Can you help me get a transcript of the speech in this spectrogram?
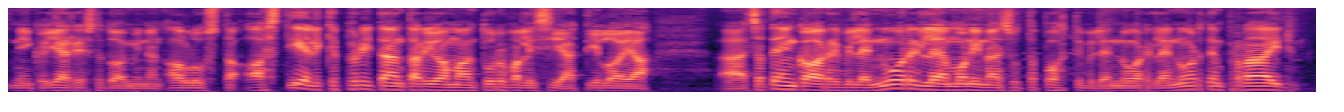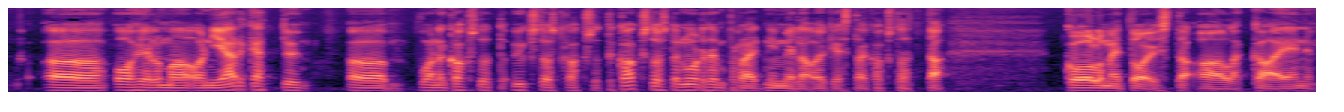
niin järjestötoiminnan alusta asti, eli pyritään tarjoamaan turvallisia tiloja sateenkaariville nuorille ja moninaisuutta pohtiville nuorille. Nuorten Pride-ohjelmaa on järkätty vuonna 2011-2012 Nuorten Pride-nimellä oikeastaan 2013 alkaen.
